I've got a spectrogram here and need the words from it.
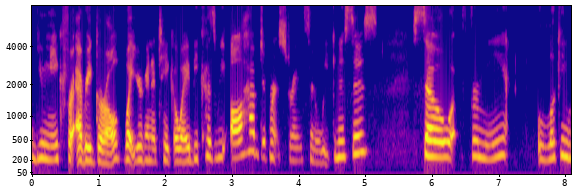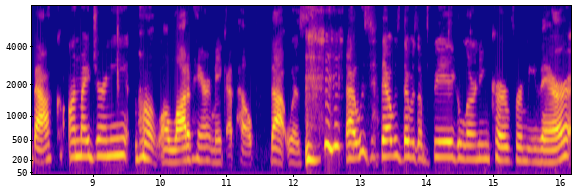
unique for every girl what you're going to take away because we all have different strengths and weaknesses. So for me looking back on my journey a lot of hair and makeup help. That was that was that was there was a big learning curve for me there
